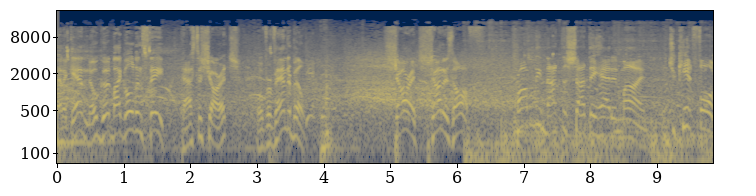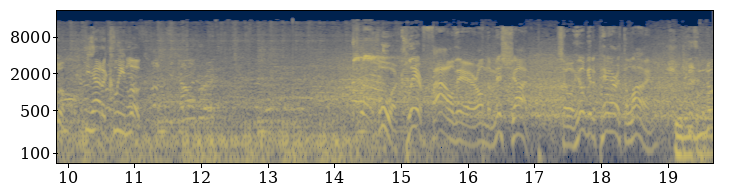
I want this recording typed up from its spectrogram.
And again, no good by Golden State. Pass to Saric over Vanderbilt. Saric shot is off. Probably not the shot they had in mind, but you can't fault him. He had a clean look. Ooh, a clear foul there on the missed shot. So he'll get a pair at the line. Shooting no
